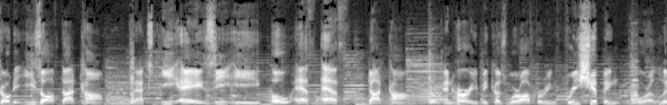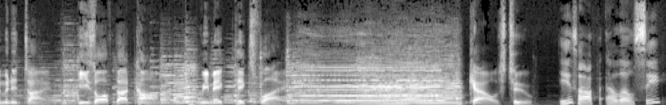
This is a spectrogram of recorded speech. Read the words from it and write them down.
Go to easeoff.com. That's E A Z E O F F dot com. And hurry because we're offering free shipping for a limited time. Easeoff.com. We make pigs fly. Cows, too. Ease Off LLC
